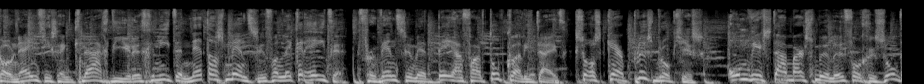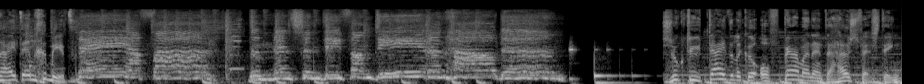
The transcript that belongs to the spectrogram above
Konijntjes en knaagdieren genieten net als mensen van lekker eten. Verwend ze met Beavar topkwaliteit, zoals Care Plus brokjes. Onweerstaanbaar smullen voor gezondheid en gebit. Beavar, de mensen die van dieren houden. Zoekt u tijdelijke of permanente huisvesting?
